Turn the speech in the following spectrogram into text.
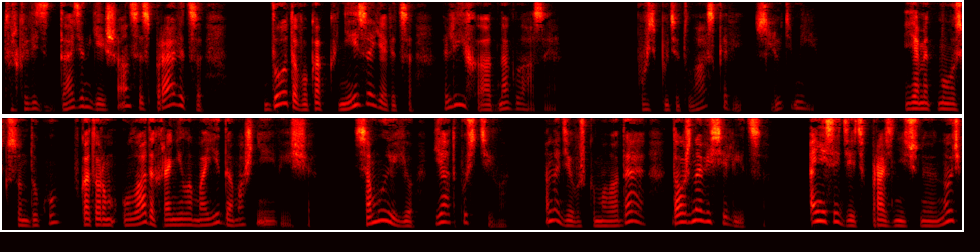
Только ведь даден ей шанс исправиться до того, как к ней заявится лихо одноглазая. Пусть будет ласковей с людьми. Я метнулась к сундуку, в котором Улада хранила мои домашние вещи. Саму ее я отпустила. Она девушка молодая, должна веселиться, а не сидеть в праздничную ночь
